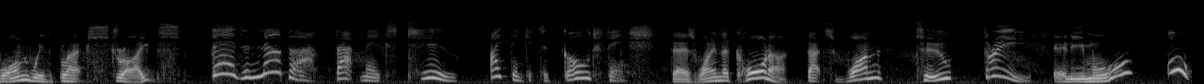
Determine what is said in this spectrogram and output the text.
one with black stripes. There's another. That makes two. I think it's a goldfish. There's one in the corner. That's one, two, three. Any more? Oh,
